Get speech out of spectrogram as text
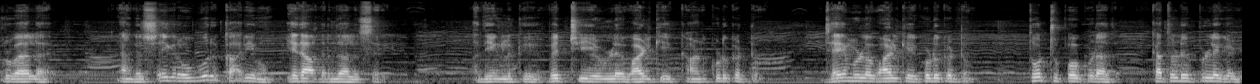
ஒருவேளை நாங்கள் செய்கிற ஒவ்வொரு காரியமும் எதாக இருந்தாலும் சரி அது எங்களுக்கு வெற்றியுள்ள வாழ்க்கையை காண கொடுக்கட்டும். ஜெயமுள்ள வாழ்க்கையை கொடுக்கட்டும். தோற்று போகக்கூடாது. கத்தோடைய பிள்ளைகள்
